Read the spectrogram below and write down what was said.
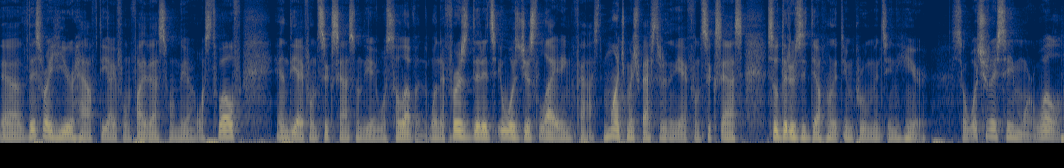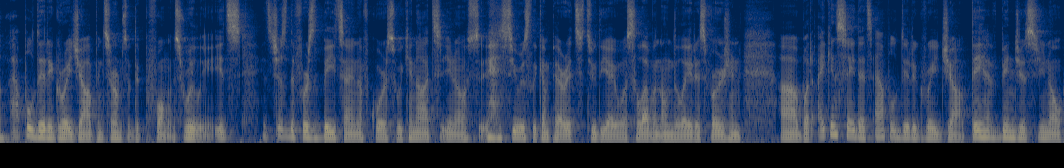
uh, this right here have the iPhone 5s on the iOS 12 and the iPhone 6s on the iOS 11. When I first did it, it was just lightning fast, much much faster than the iPhone 6s. So there is a definite improvement in here. So what should I say more? Well, Apple did a great job in terms of the performance, really. It's it's just the first beta and of course we cannot, you know, seriously compare it to the iOS 11 on the latest version. Uh, but I can say that Apple did a great job. They have been just, you know,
